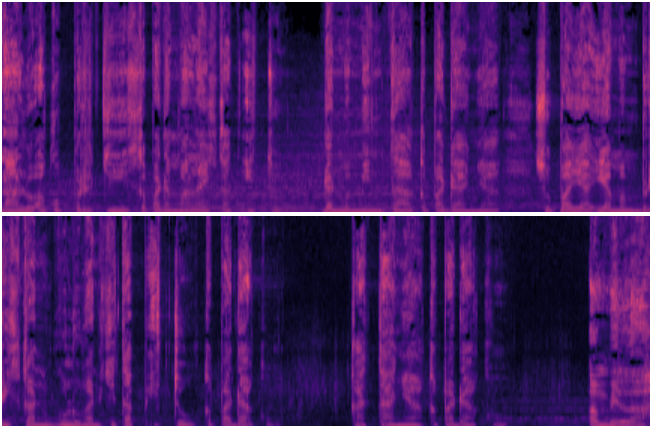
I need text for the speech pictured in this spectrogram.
Lalu aku pergi kepada malaikat itu dan meminta kepadanya supaya ia memberikan gulungan kitab itu kepadaku. Katanya kepadaku, Ambillah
